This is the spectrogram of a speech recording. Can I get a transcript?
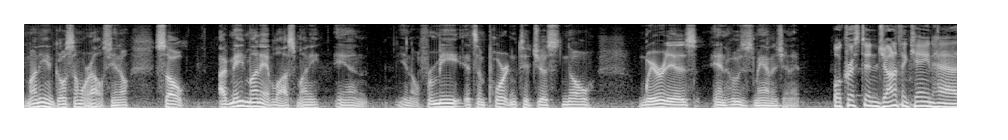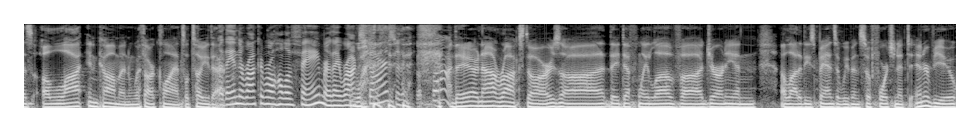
money and go somewhere else. You know. So I've made money. I've lost money, and you know, for me, it's important to just know where it is and who's managing it. Well, Kristen, Jonathan Cain has a lot in common with our clients. I'll tell you that. Are they in the Rock and Roll Hall of Fame? Are they rock stars? Going on? They are not rock stars. Uh, they definitely love uh, Journey and a lot of these bands that we've been so fortunate to interview.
